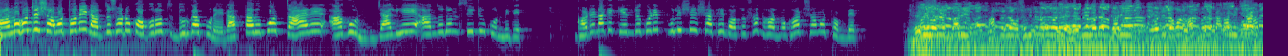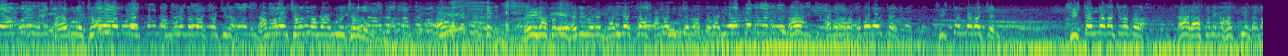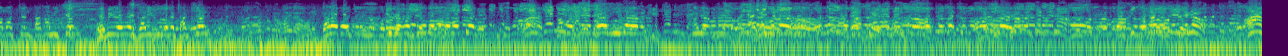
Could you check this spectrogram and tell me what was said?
ধর্মঘটের সমর্থনে রাজ্য সড়ক অবরোধ দুর্গাপুরে। রাস্তার উপর টায়ারের আগুন জ্বালিয়ে আন্দোলন সিটু কর্মীদের। ঘটনাকে কেন্দ্র করে পুলিশের সাথে বচসা ধর্মঘট সমর্থকদের। হেভি লোডের গাড়ি, আপনাদের অসুবিধা কোথায় হচ্ছে হেভি লোডের গাড়ি হচ্ছে যখন হাত পেতে টাকা নিচ্ছেন অ্যাম্বুলেন্স ছেড়ে দিন অ্যাম্বুলেন্স অ্যাম্বুলেন্স আমরা আটকাচ্ছি না। অ্যাম্বুলেন্স ছেড়ে দিন, আমরা অ্যাম্বুলেন্স ছেড়ে দেবো। হ্যাঁ? এই রাস্তা দিয়ে হেভি লোডের গাড়ি যাচ্ছে, আর টাকা নিচ্ছেন রাস্তা দাঁড়িয়ে। হ্যাঁ? এখন আবার কথা বলছেন। সিস্টেম দেখাচ্ছেন। সিস্টেম দেখাচ্ছেন আপনারা। হ্যাঁ? রাস্তা থেকে হাত দিয়ে টাকা পাচ্ছেন, টাকা নিচ্ছেন। হেভি লোডের গাড়িগুলোকে ছাড়ছেন। কেন বলছেন হ্যাঁ, হ্যাঁ।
